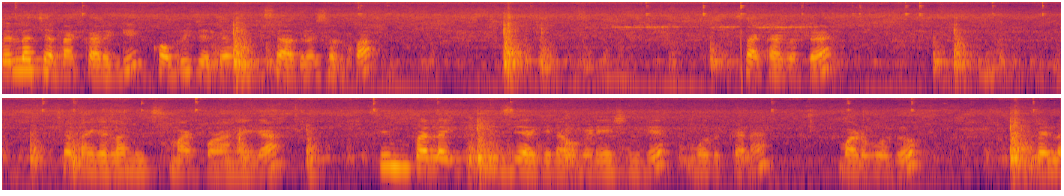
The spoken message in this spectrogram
ಬೆಲ್ಲ ಚೆನ್ನಾಗಿ ಕರಗಿ ಕೊಬ್ಬರಿ ಜೊತೆ ಮಿಕ್ಸ್ ಆದರೆ ಸ್ವಲ್ಪ ಸಾಕಾಗುತ್ತೆ. ಚೆನ್ನಾಗೆಲ್ಲ ಮಿಕ್ಸ್ ಮಾಡ್ಕೊಳ್ಳೋಣ ಈಗ. ಸಿಂಪಲ್ಲಾಗಿ ಈಸಿಯಾಗಿ ನಾವು ಗಣೇಶನಿಗೆ ಮೋದಕನ ಮಾಡ್ಬೋದು. ಬೆಲ್ಲ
